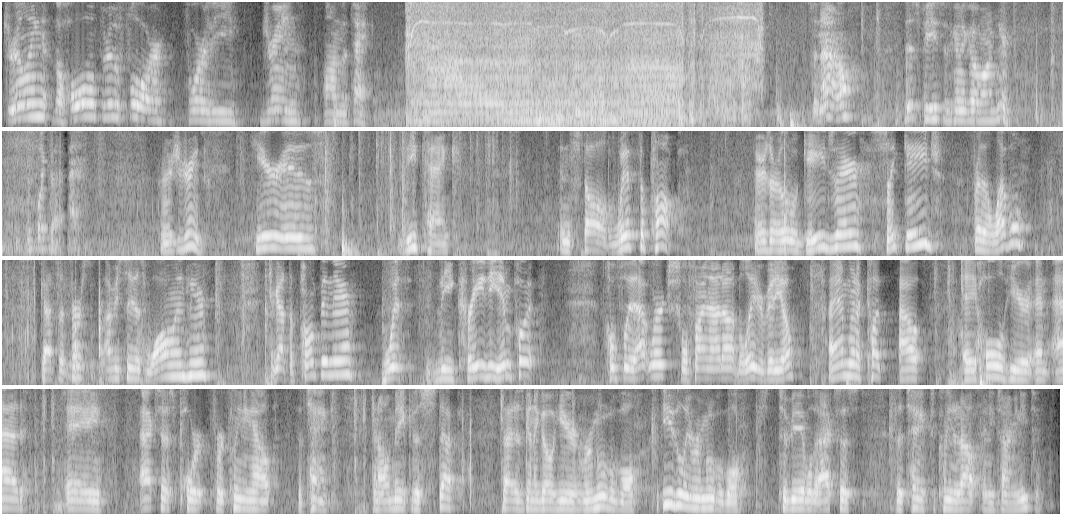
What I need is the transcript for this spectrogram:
Drilling the hole through the floor for the drain on the tank. So now, this piece is gonna go on here. Just like that. And there's your drain. Here is the tank installed with the pump. There's our little gauge there, sight gauge for the level. Got the first, obviously this wall in here. I got the pump in there with the crazy input. Hopefully that works. We'll find that out in a later video. I am gonna cut out a hole here and add a access port for cleaning out the tank. And I'll make the step that is gonna go here removable, easily removable to be able to access the tank to clean it out anytime you need to.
